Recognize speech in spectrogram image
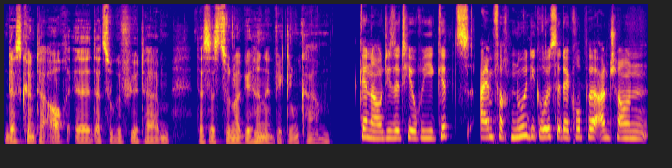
Und das könnte auch äh, dazu geführt haben, dass es zu einer Gehirnentwicklung kam. Genau, diese Theorie gibt's. Einfach nur die Größe der Gruppe anschauen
